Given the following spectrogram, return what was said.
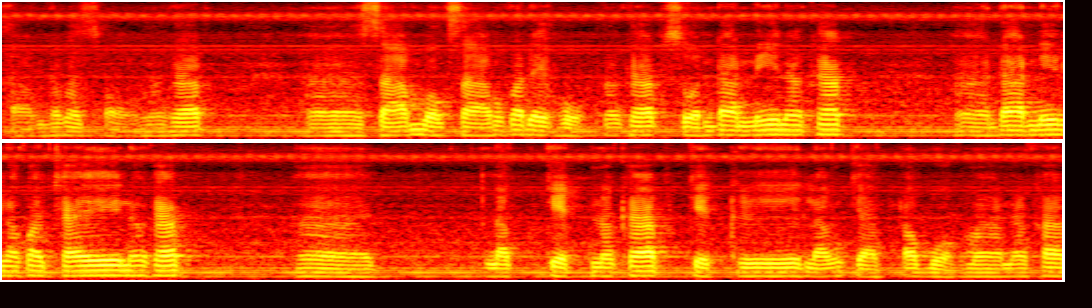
สามแล้วก็สองนะครับสามบวกสามก็ได้หกนะครับ ส่วนด้านนี้นะครับด้านนี้เราก็ใช้นะครับหลักเจ็ดนะครับเจ็ดคือหลังจากเราบวกมานะครับ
